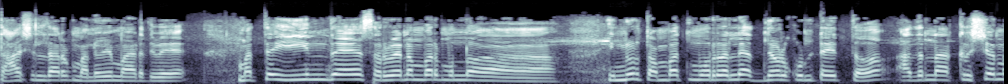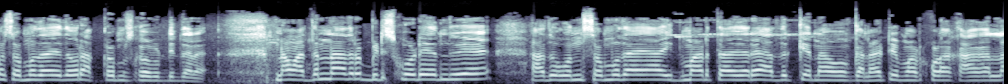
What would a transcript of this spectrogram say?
ತಹಶೀಲ್ದಾರ್ಗೆ ಮನವಿ ಮಾಡಿದ್ವಿ. ಮತ್ತು ಈ ಹಿಂದೆ ಸರ್ವೆ ನಂಬರ್ ಮುನ್ನೂ ಇನ್ನೂರ ತೊಂಬತ್ತ್ಮೂರರಲ್ಲಿ ಹದಿನೇಳು ಕುಂಟೆ ಇತ್ತು. ಅದನ್ನು ಕ್ರಿಶ್ಚಿಯನ್ ಸಮುದಾಯದವರು ಆಕ್ರಮಿಸ್ಕೊಬಿಟ್ಟಿದ್ದಾರೆ. ನಾವು ಅದನ್ನಾದರೂ ಬಿಡಿಸ್ಕೊಡಿ ಅಂದ್ವಿ. ಅದು ಒಂದು ಸಮುದಾಯ ಇದು ಮಾಡ್ತಾ ಇದ್ದಾರೆ ಅದಕ್ಕೆ ನಾವು ಗಲಾಟೆ ಮಾಡ್ಕೊಳಕ್ಕಾಗಲ್ಲ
